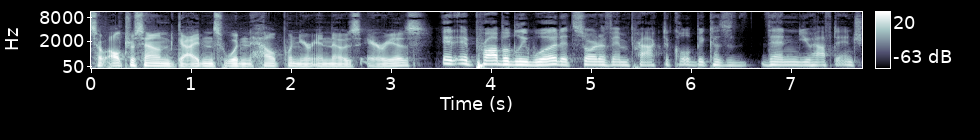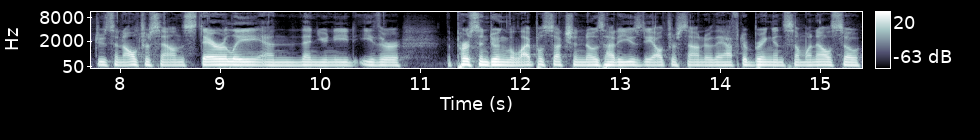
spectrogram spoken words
So ultrasound guidance wouldn't help when you're in those areas? It, it probably would. It's sort of impractical because then you have to introduce an ultrasound sterilely, and then you need either the person doing the liposuction knows how to use the ultrasound or they have to bring in someone else. So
